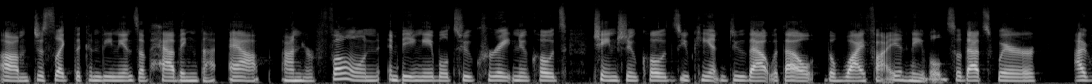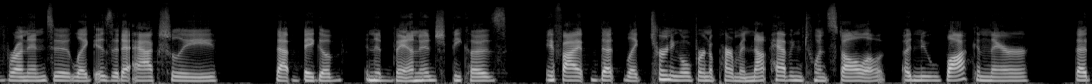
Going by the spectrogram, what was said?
um, just like the convenience of having the app on your phone and being able to create new codes, change new codes. You can't do that without the Wi Fi enabled. So that's where I've run into like, is it actually that big of an advantage? Because if I, that like turning over an apartment, not having to install a, a new lock in there, that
